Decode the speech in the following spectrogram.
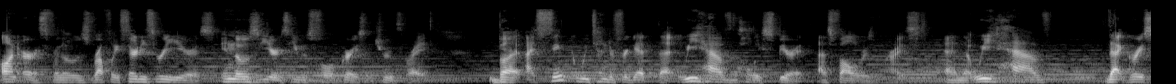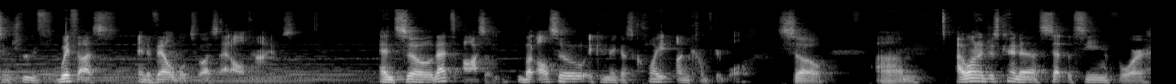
on earth for those roughly 33 years, in those years he was full of grace and truth, right? But I think we tend to forget that we have the Holy Spirit as followers of Christ, and that we have that grace and truth with us and available to us at all times. And so that's awesome, but also it can make us quite uncomfortable. So um, I want to just kind of set the scene for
